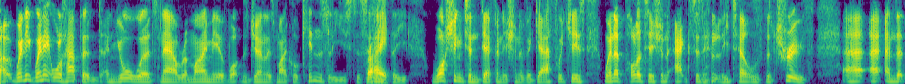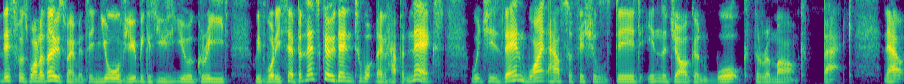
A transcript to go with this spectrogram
Uh, when it when it all happened, and your words now remind me of what the journalist Michael Kinsley used to say right. the Washington definition of a gaffe, which is when a politician accidentally tells the truth, uh, and that this was one of those moments, in your view, because you you agreed with what he said. But let's go then to what then happened next, which is then White House officials did, in the jargon, walk the remark back. Now,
